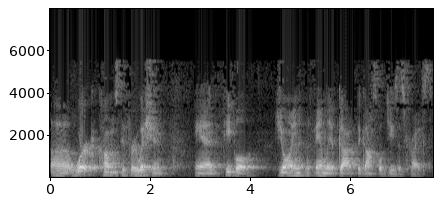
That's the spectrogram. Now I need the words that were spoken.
uh, work comes to fruition and people join the family of God with the gospel of Jesus Christ.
